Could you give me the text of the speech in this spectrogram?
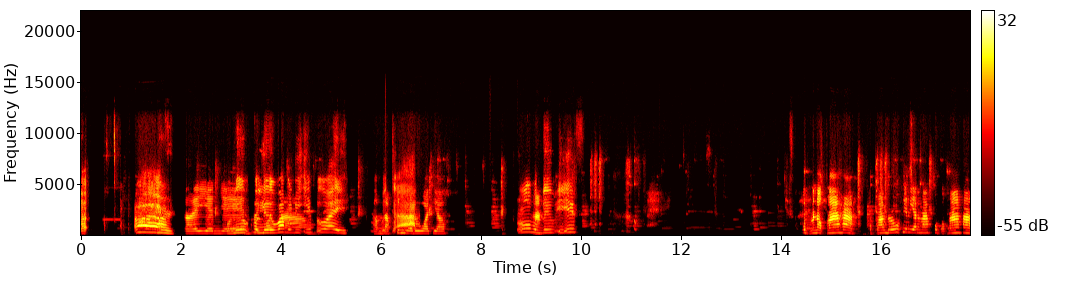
อะอ้าวใจเย็นเย็ผนมลืมผมลืมว่ามันมีอีฟด้วย ลำดับขึ้นรัวๆเชียว โอ้ผมลืมอี ขุดมันออกมาค่ะ ความรู้ที่เรียนมาขุดออกมาค่ะ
